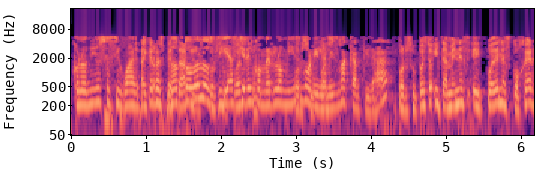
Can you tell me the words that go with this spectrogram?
Con los niños es igual. Hay que No respetarlos, todos los días supuesto. quieren comer lo mismo ni la misma cantidad. Por supuesto, y también es- eh, pueden escoger,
